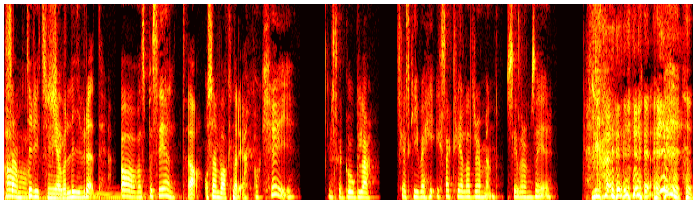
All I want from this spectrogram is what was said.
Ah, Samtidigt som jag shit. var livrädd. Ja, vad speciellt. Ja, och sen vaknade jag. Okej. Jag ska googla. Ska jag skriva he- exakt hela drömmen? Se vad de säger.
